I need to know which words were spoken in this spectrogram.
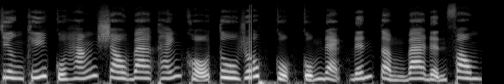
chân khí của hắn sau 3 tháng khổ tu rốt cuộc cũng đạt đến tầm 3 đỉnh phong.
